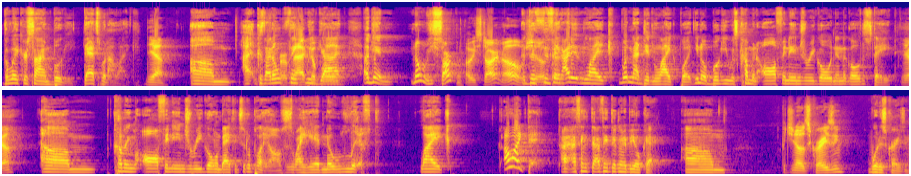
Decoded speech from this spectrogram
the Lakers signed Boogie. That's what I like. Yeah. Um, because I, don't For think we got role? again. No, he's starting. Oh, he's starting. Oh, the, shit, the okay. thing I didn't like, well, not didn't like, but you know, Boogie was coming off an injury going into Golden State. yeah. Um, coming off an injury going back into the playoffs is why he had no lift. Like, I like that. I, I think I think they're going to be okay. Um, But you know, it's crazy. what is crazy?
